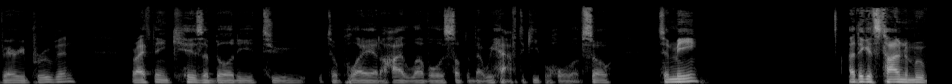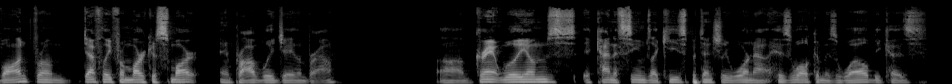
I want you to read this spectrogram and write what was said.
very proven. But I think his ability to to play at a high level is something that we have to keep a hold of. So to me, I think it's time to move on from definitely from Marcus Smart and probably Jaylen Brown. Um, Grant Williams, it kind of seems like he's potentially worn out his welcome as well because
